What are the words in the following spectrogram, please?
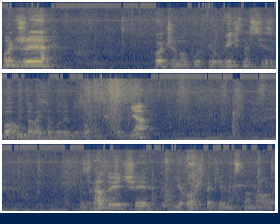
Отже, хочемо бути у вічності з Богом, давайте будемо з Богом щодня, згадуючи його ж такі настанови,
